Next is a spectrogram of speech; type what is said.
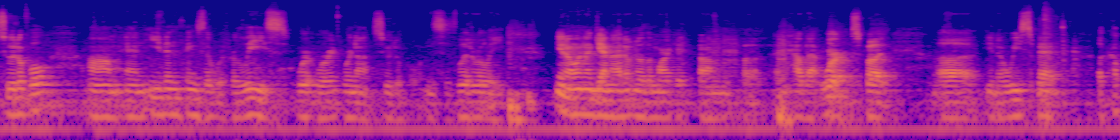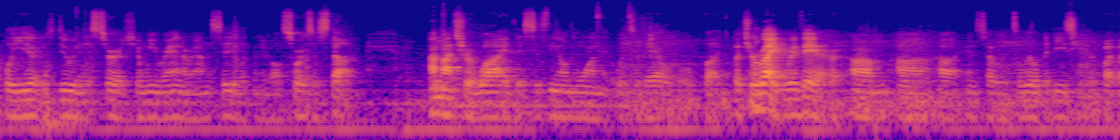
suitable. um, And even things that were for lease were, were, were not suitable. And this is literally, you know, and again, I don't know the market um, uh, and how that works, but, uh, you know, we spent a couple years doing this search and we ran around the city looking at all sorts of stuff. I'm not sure why this is the only one that was available, but, but you're right, we're there. um, uh, uh, And so it's a little bit easier, but,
